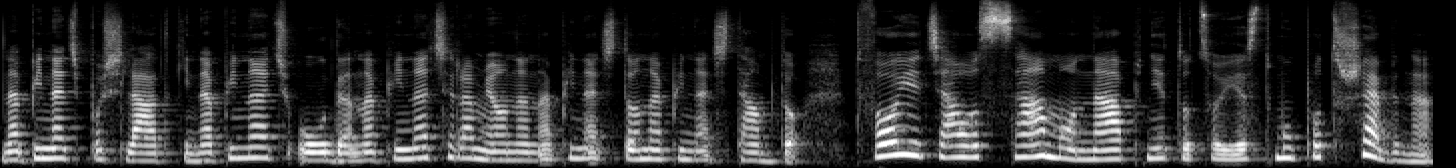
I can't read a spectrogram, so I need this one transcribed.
napinać pośladki, napinać uda, napinać ramiona, napinać to, napinać tamto. Twoje ciało samo napnie to, co jest mu potrzebne.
